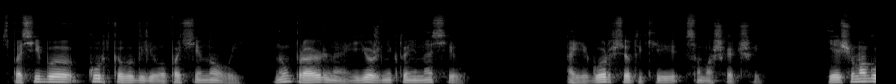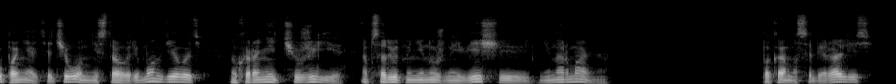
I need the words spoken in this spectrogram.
Спасибо, куртка выглядела почти новой. Ну, правильно, ее же никто не носил а Егор все-таки сумасшедший. Я еще могу понять, отчего он не стал ремонт делать, но хоронить чужие, абсолютно ненужные вещи ненормально. Пока мы собирались,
